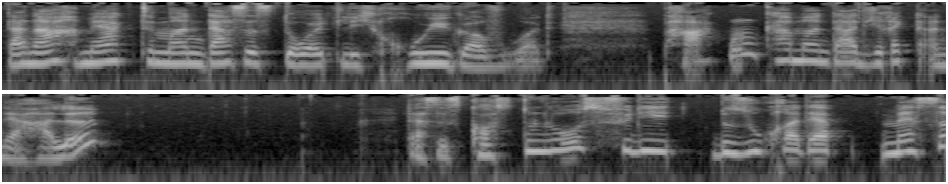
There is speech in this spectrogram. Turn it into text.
Danach merkte man, dass es deutlich ruhiger wurde. Parken kann man da direkt an der Halle. Das ist kostenlos für die Besucher der Messe.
